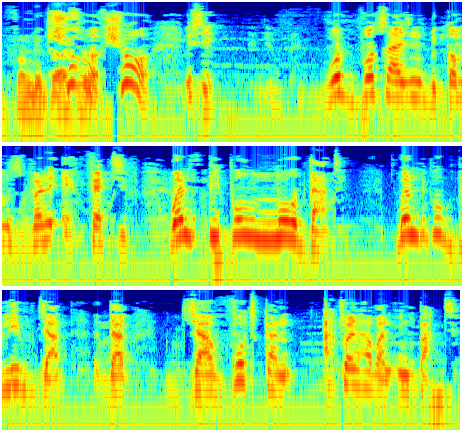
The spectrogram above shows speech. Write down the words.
from the Sure, sure. You see, vote, vote sizing becomes very effective when people know that, when people believe that that their vote can actually have an impact,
